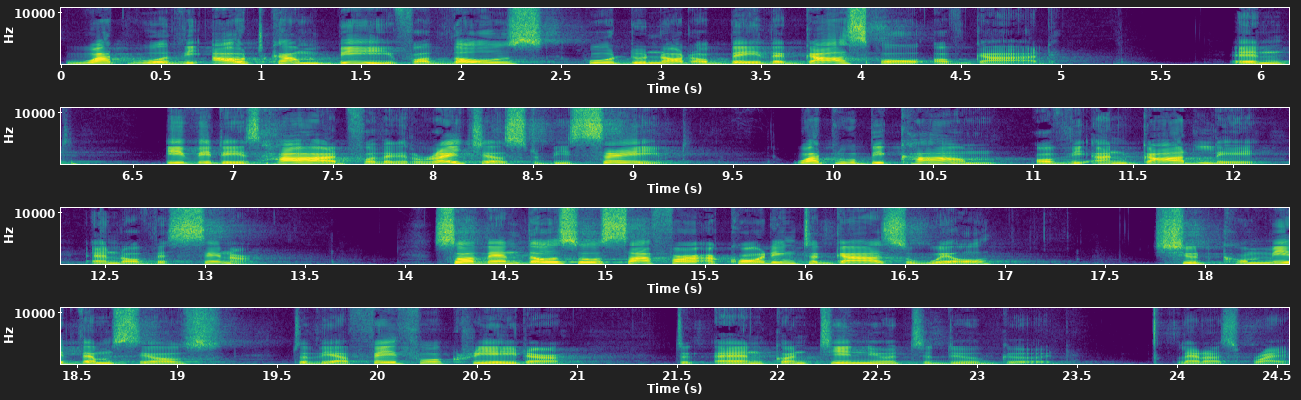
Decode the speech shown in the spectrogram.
what will the outcome be for those who do not obey the gospel of God? And if it is hard for the righteous to be saved, what will become of the ungodly and of the sinner? So then, those who suffer according to God's will should commit themselves to their faithful Creator to, and continue to do good. Let us pray.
